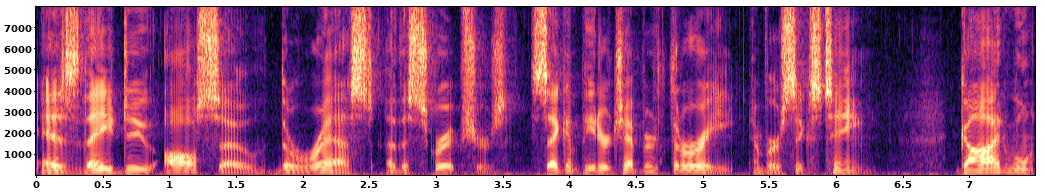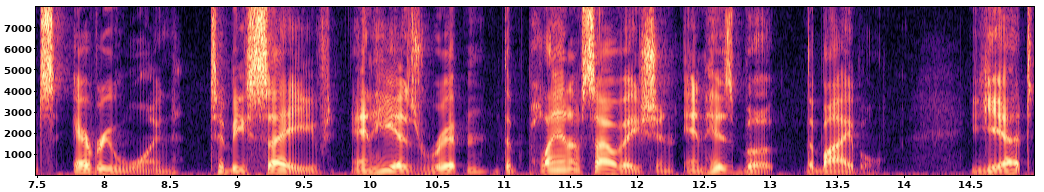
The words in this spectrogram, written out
as they do also the rest of the scriptures. 2 peter chapter 3 and verse 16 god wants everyone to be saved and he has written the plan of salvation in his book the bible. Yet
